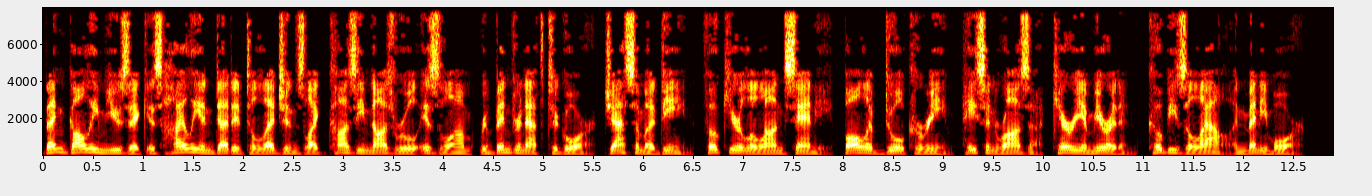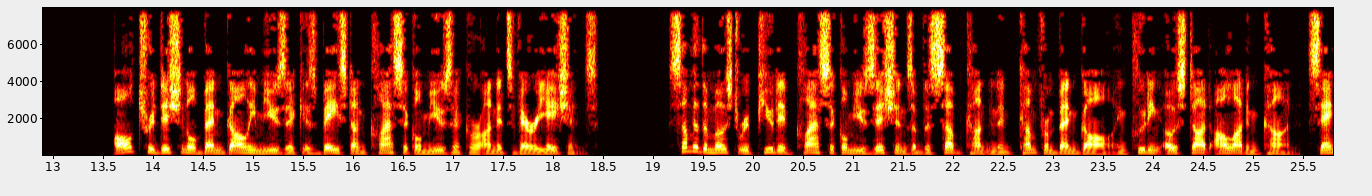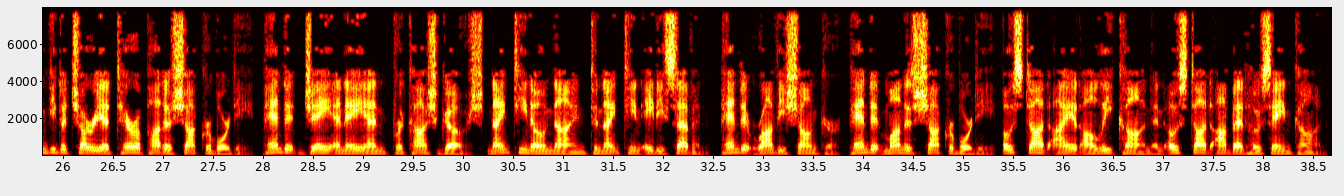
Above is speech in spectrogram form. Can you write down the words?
Bengali music is highly indebted to legends like Qazi Nazrul Islam, Rabindranath Tagore, Jasim Udin, Fokir Lalan Sani, Bal Abdul Karim, Hasan Raza, Kari Amiruddin, Kobi Zalal and many more. All traditional Bengali music is based on classical music or on its variations. Some of the most reputed classical musicians of the subcontinent come from Bengal including Ostad Alauddin Khan, Sangeetacharya Tarapada Chakraborty, Pandit Jnan Prakash Ghosh (1909–1987), Pandit Ravi Shankar, Pandit Manas Chakraborty, Ostad Ayat Ali Khan and Ostad Abed Hossain Khan.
